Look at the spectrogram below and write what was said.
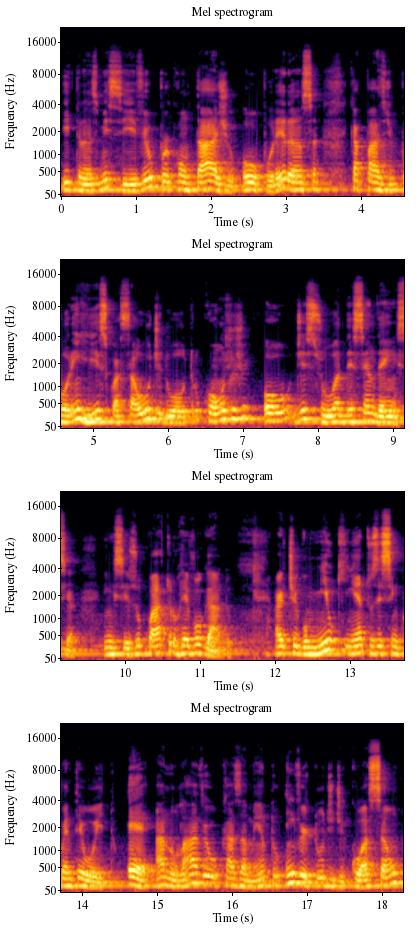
e transmissível por contágio ou por herança, capaz de pôr em risco a saúde do outro cônjuge ou de sua descendência. Inciso 4, revogado. Artigo 1558. É anulável o casamento em virtude de coação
